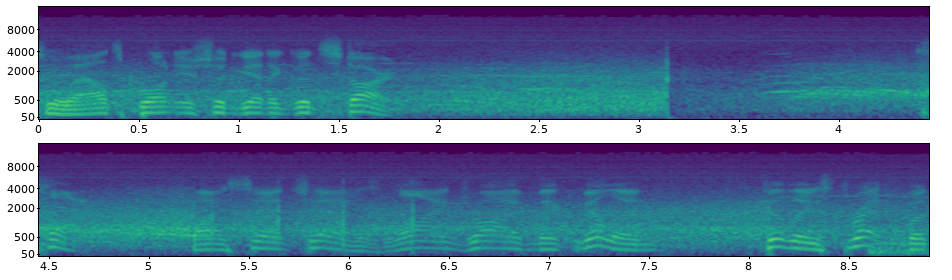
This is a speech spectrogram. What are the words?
Two outs. Brogna should get a good start. Caught by Sanchez. Line drive McMillon. Phillies threatened but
